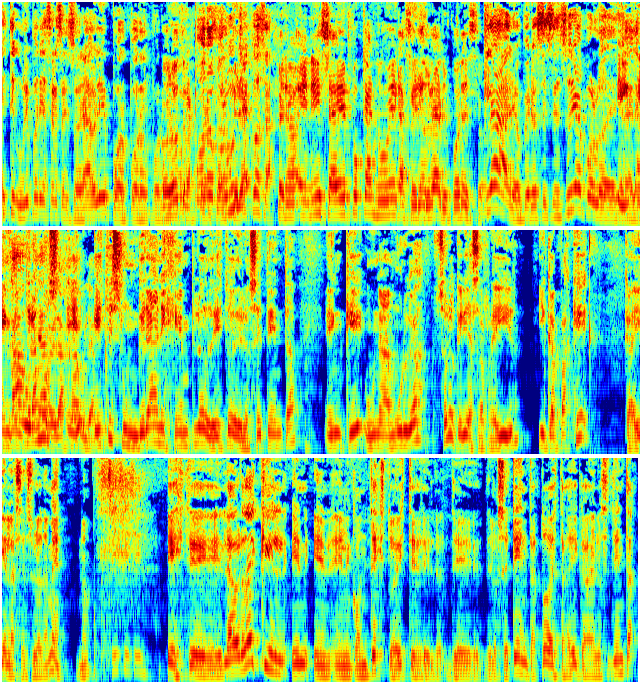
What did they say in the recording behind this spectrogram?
este cumple podría ser censurable por, por, por, Por otras por- cosas. por muchas pero, cosas. Pero en esa época no era censurable, por eso. Claro, pero se censura por lo de la, en- de la encontramos, de la jaula. eh, este es un gran ejemplo de esto de los 70, en que una murga solo quería hacer reír y capaz que caía en la censura también, ¿no? jaula. Sí, sí, sí. Este, la verdad es que en, en- en- en el contexto este de, de- de los 70, toda esta década de los 70,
